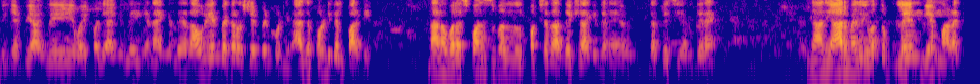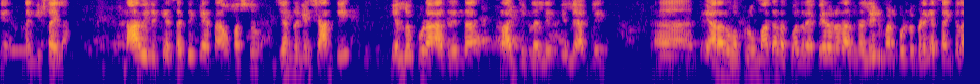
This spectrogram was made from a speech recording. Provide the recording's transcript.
ಬಿಜೆಪಿ ಆಗ್ಲಿ ವೈಫಲ್ಯ ಆಗಿರ್ಲಿ ಏನೇ ಆಗಿರ್ಲಿ ಅದು ಅವ್ರು ಏನ್ ಬೇಕಾದ್ರೂ ಸ್ಟೇಟ್ಮೆಂಟ್ ಕೊಡ್ಲಿ. ಆಸ್ ಎ ಪೊಲಿಟಿಕಲ್ ಪಾರ್ಟಿ ನಾನೊಬ್ಬ ರೆಸ್ಪಾನ್ಸಿಬಲ್ ಪಕ್ಷದ ಅಧ್ಯಕ್ಷ ಆಗಿದ್ದೇನೆ ಡೆಪ್ಟಿ ಸಿ ಇದ್ದೇನೆ. ನಾನು ಯಾರ ಮೇಲೂ ಇವತ್ತು ಬ್ಲೇಮ್ ಗೇಮ್ ಮಾಡಕ್ಕೆ ನಂಗೆ ಇಷ್ಟ ಇಲ್ಲ. ನಾವು ಇದಕ್ಕೆ ಸದ್ಯಕ್ಕೆ ನಾವು ಫಸ್ಟ್ ಜನರಿಗೆ ಶಾಂತಿ, ಎಲ್ಲೂ ಕೂಡ ಅದರಿಂದ ರಾಜ್ಯಗಳಲ್ಲಿ, ಎಲ್ಲೇ ಆಗ್ಲಿ ಯಾರು ಒಬ್ರು ಮಾತಾಡಕ್ ಹೋದ್ರೆ ಬೇರೆಯವರೆಲ್ಲ ಅದನ್ನ ಲೀಡ್ ಮಾಡ್ಕೊಂಡು ಬೆಳಗ್ಗೆ ಸಾಯಂಕಾಲ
